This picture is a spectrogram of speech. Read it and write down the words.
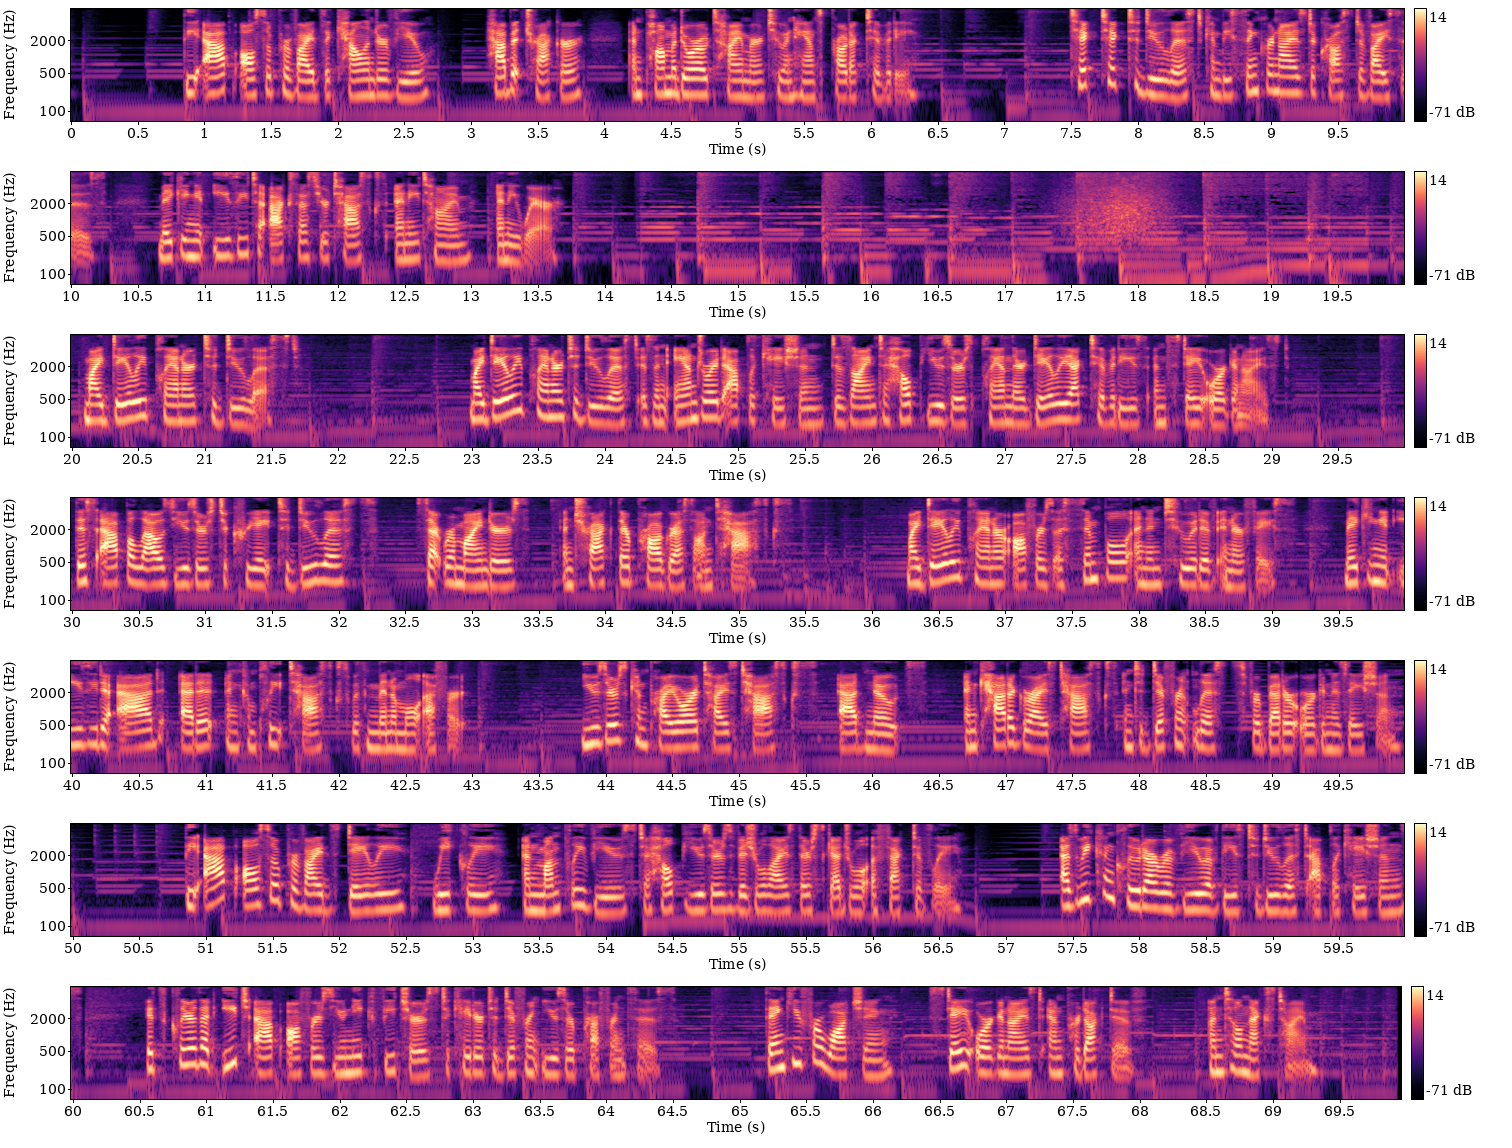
The app also provides a calendar view, habit tracker, and Pomodoro timer to enhance productivity. TickTick To Do List can be synchronized across devices, making it easy to access your tasks anytime, anywhere. My Daily Planner To Do List. My Daily Planner To Do List is an Android application designed to help users plan their daily activities and stay organized. This app allows users to create to do lists, set reminders, and track their progress on tasks. My daily planner offers a simple and intuitive interface, making it easy to add, edit, and complete tasks with minimal effort. Users can prioritize tasks, add notes, and categorize tasks into different lists for better organization. The app also provides daily, weekly, and monthly views to help users visualize their schedule effectively. As we conclude our review of these to do list applications, it's clear that each app offers unique features to cater to different user preferences. Thank you for watching. Stay organized and productive. Until next time.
